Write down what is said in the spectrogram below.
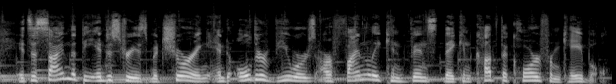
It's a sign that the industry is maturing and older viewers are finally convinced they can cut the cord from cable.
